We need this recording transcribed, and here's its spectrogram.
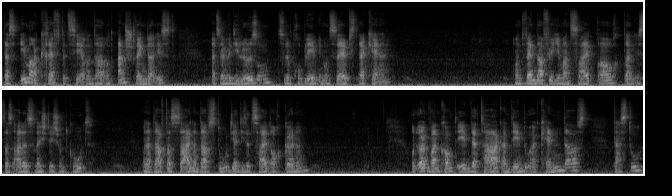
das immer kräftezehrender und anstrengender ist, als wenn wir die Lösung zu dem Problem in uns selbst erkennen. Und wenn dafür jemand Zeit braucht, dann ist das alles richtig und gut. Und dann darf das sein, dann darfst du dir diese Zeit auch gönnen und irgendwann kommt eben der Tag, an dem du erkennen darfst, dass du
